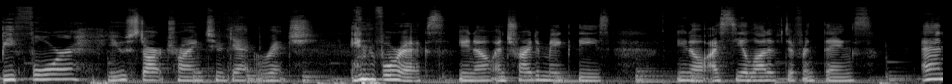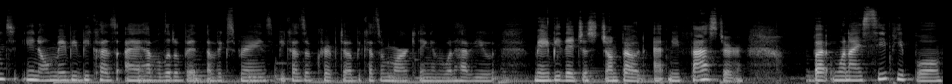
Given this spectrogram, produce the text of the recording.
before you start trying to get rich in Forex, you know, and try to make these, you know, I see a lot of different things. And, you know, maybe because I have a little bit of experience because of crypto, because of marketing and what have you, maybe they just jump out at me faster. But when I see people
